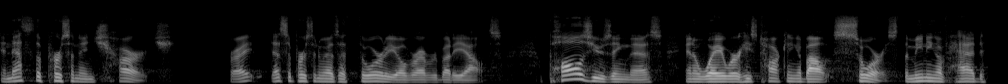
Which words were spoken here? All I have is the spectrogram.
and that's the person in charge, right? That's the person who has authority over everybody else. Paul's using this in a way where he's talking about source. The meaning of head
